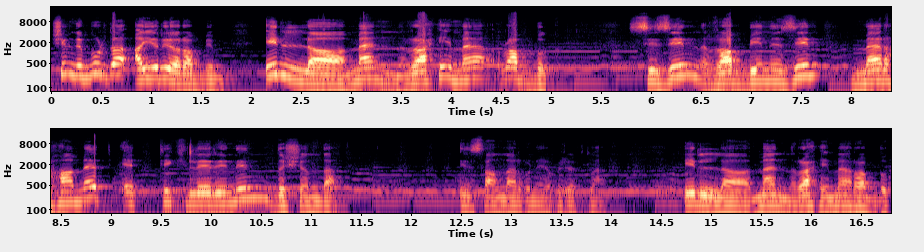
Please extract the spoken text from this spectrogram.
Şimdi burada ayırıyor Rabbim. İlla men rahime rabbuk. Sizin Rabbinizin merhamet ettiklerinin dışında insanlar bunu yapacaklar. İlla men rahime rabbuk.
